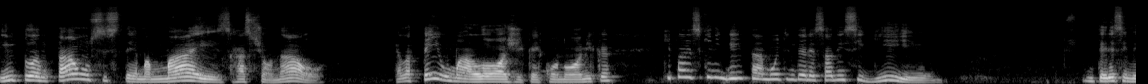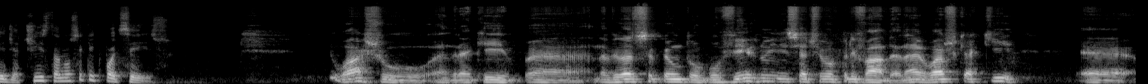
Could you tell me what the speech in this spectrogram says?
Implantar um sistema mais racional, ela tem uma lógica econômica que parece que ninguém está muito interessado em seguir. Interesse imediatista, não sei o que, que pode ser isso. Eu acho, André, que, uh, na verdade, você perguntou governo e iniciativa privada, né? Eu acho que aqui, é,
